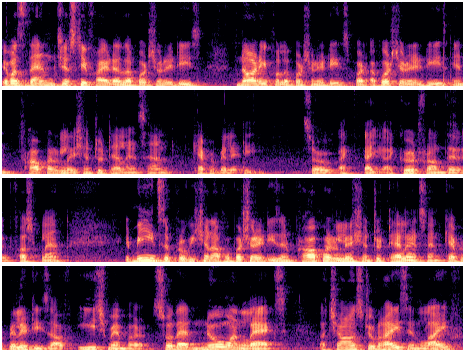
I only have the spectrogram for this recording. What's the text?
It was then justified as opportunities, not equal opportunities, but opportunities in proper relation to talents and capability. So I, I, I quote from the first plan. It means the provision of opportunities in proper relation to talents and capabilities of each member so that no one lacks a chance to rise in life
